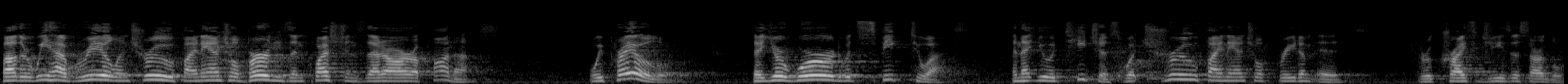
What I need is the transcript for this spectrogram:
Father, we have real and true financial burdens and questions that are upon us. We pray, O oh Lord, that your word would speak to us and that you would teach us what true financial freedom is through Christ Jesus our Lord.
